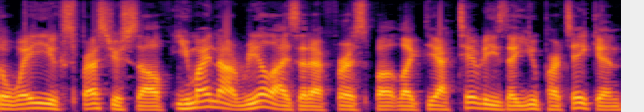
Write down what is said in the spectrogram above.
the way you express yourself, you might not realize it at first, but like the activities that you partake in,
